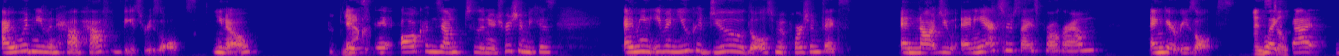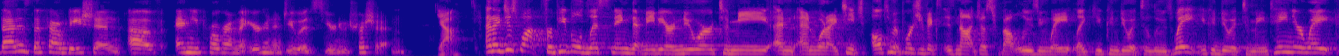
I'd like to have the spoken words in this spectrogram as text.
i wouldn't even have half of these results you know? Yeah. It's, it all comes down to the nutrition because i mean even you could do the ultimate portion fix and not do any exercise program and get results. And like still- that that is the foundation of any program that you're going to do is your nutrition. Yeah. And i just want for people listening that maybe are newer to me and and what i teach ultimate portion fix is not just about losing weight. Like you can do it to lose weight. You can do it to maintain your weight.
